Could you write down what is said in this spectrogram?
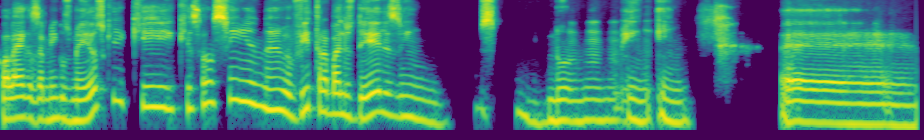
colegas, amigos meus, que, que, que são assim, né? Eu vi trabalhos deles em, no, em, em é,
